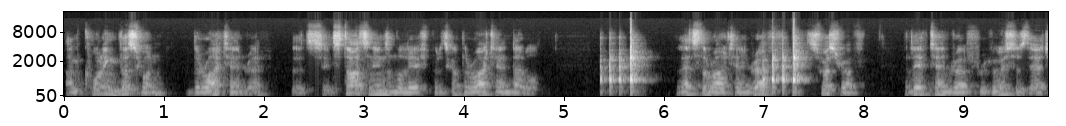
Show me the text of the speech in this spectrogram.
I'm calling this one the right-hand ruff, it's, it starts and ends on the left, but it's got the right hand double. That's the right hand ruff, Swiss ruff. The left hand ruff reverses that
